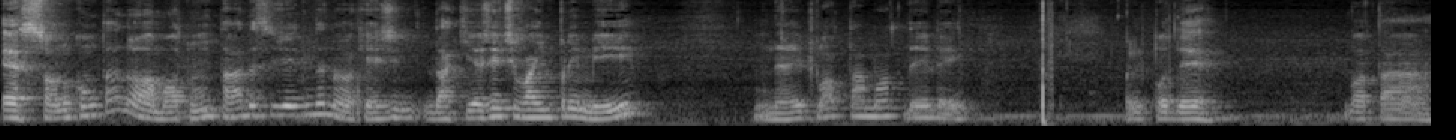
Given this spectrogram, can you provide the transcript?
é só no computador. A moto não tá desse jeito ainda não. Aqui a gente, daqui a gente vai imprimir né, e plotar a moto dele aí. Pra ele poder botar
